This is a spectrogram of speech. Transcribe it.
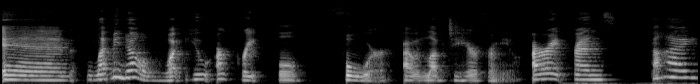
and let me know what you are grateful for. I would love to hear from you. All right, friends, bye.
